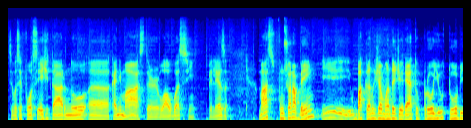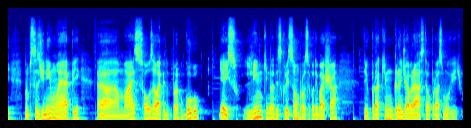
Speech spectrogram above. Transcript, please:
se você fosse editar no uh, KineMaster ou algo assim, beleza? Mas funciona bem e o bacana é que já manda direto pro YouTube, não precisa de nenhum app uh, mais, só usar o app do próprio Google. E é isso, link na descrição para você poder baixar. Fico por aqui, um grande abraço, até o próximo vídeo.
